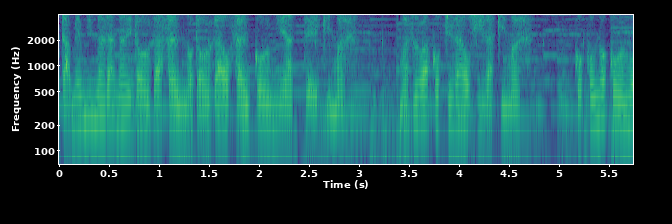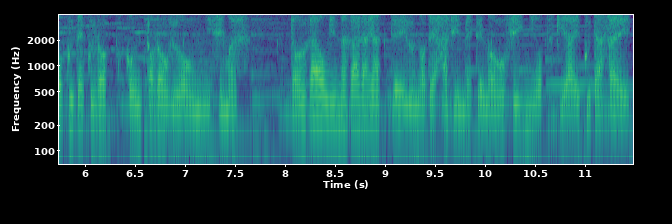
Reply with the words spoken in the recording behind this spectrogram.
ためにならない動画さんの動画を参考にやっていきます。まずはこちらを開きます。ここの項目でクロックコントロールをオンにします。動画を見ながらやっているので初めての OC にお付き合いください。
